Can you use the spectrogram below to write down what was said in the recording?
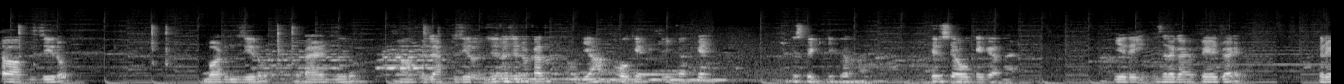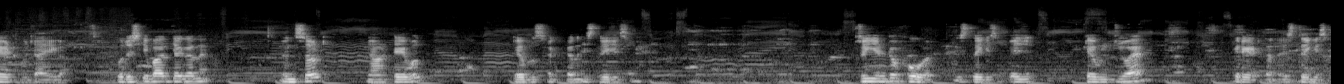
top zero, bottom zero, right zero, यहाँ पे लेफ़्ट ज़ीरो ज़ीरो ज़ीरो करना और यहाँ ओके क्लिक करके इस पर क्लिक करना है, फिर से ओके करना है। ये देखिए इस तरह का पेज जो है क्रिएट हो जाएगा। और इसके बाद क्या करना है? इंसर्ट यहाँ टेबल टेबल सेलेक्ट करना इस तरीके से। थ्री इंटू फोर इस तरीके से पेज टेबल जो है क्रिएट करना इस तरीके से।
